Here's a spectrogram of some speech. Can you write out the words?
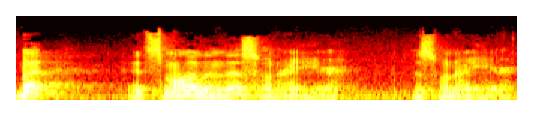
But it's smaller than this one right here. This one right here.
